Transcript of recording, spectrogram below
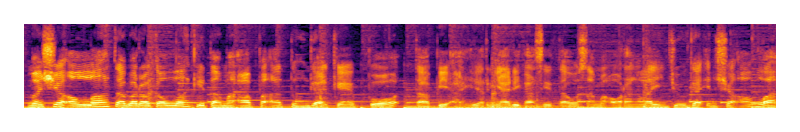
Masya Allah, tabarakallah kita mah apa atuh gak kepo Tapi akhirnya dikasih tahu sama orang lain juga Insya Allah.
